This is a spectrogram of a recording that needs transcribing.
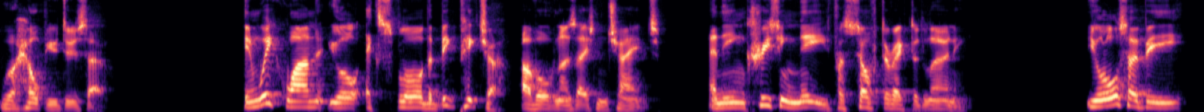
will help you do so. In week one, you'll explore the big picture of organization change and the increasing need for self-directed learning. You'll also be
